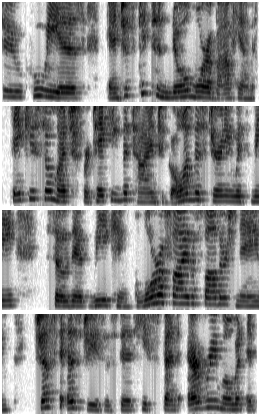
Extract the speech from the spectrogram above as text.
to who he is, and just get to know more about him. Thank you so much for taking the time to go on this journey with me so that we can glorify the Father's name just as Jesus did, he spent every moment and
